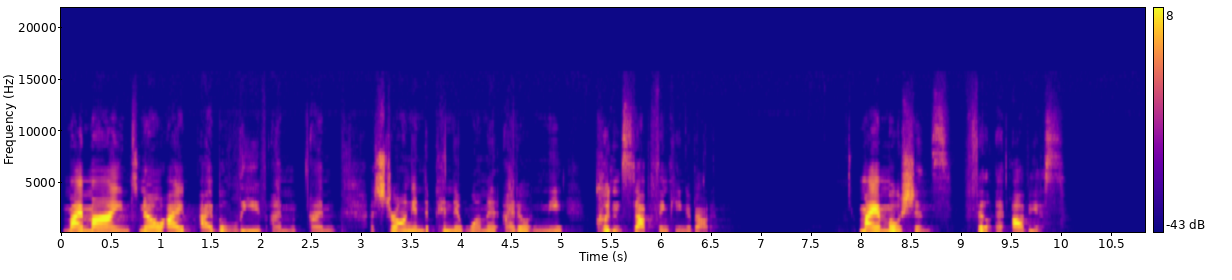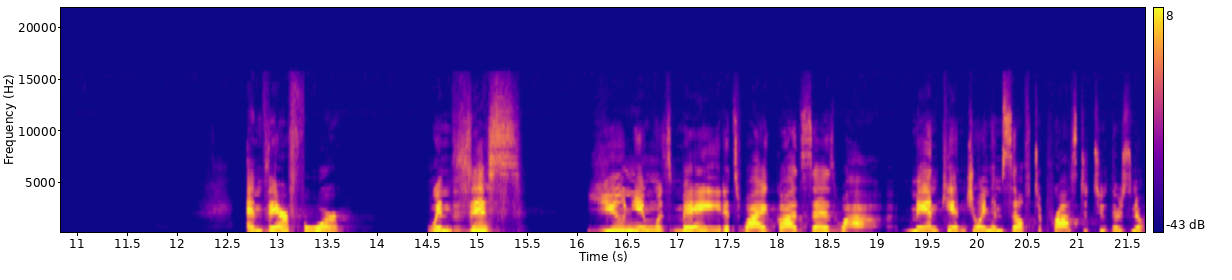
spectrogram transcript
My mind, no, I, I believe I'm, I'm a strong, independent woman. I don't need, couldn't stop thinking about it. My emotions, feel obvious. And therefore, when this union was made, it's why God says man can't join himself to prostitute. There's no,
